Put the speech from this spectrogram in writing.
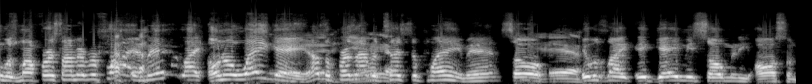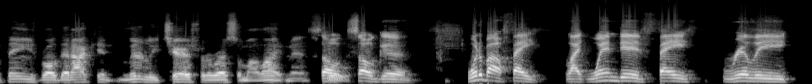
was my first time ever flying, man. Like on a away game. That was the first time I ever Yeah. touched the plane, man. So, yeah. it was like it gave me so many awesome things, bro, that I can literally cherish for the rest of my life, man. So Cool. so good. What about faith? Like when did faith really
